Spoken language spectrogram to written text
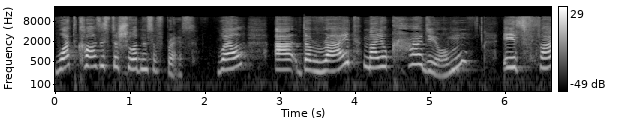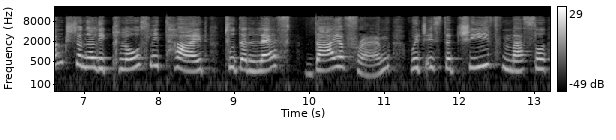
What causes the shortness of breath? Well, uh, the right myocardium is functionally closely tied to the left diaphragm, which is the chief muscle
